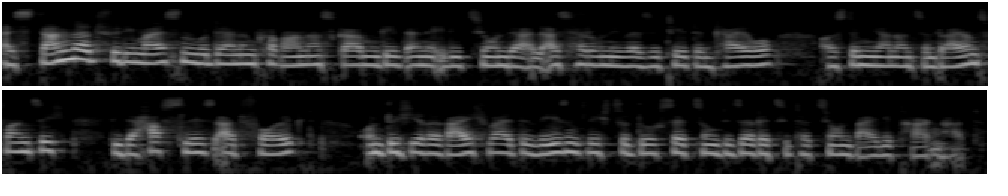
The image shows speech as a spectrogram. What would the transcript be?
Als Standard für die meisten modernen Koranausgaben gilt eine Edition der Al-Azhar-Universität in Kairo aus dem Jahr 1923, die der Hafs-Lesart folgt und durch ihre Reichweite wesentlich zur Durchsetzung dieser Rezitation beigetragen hat.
